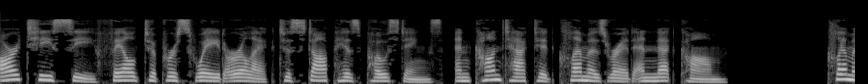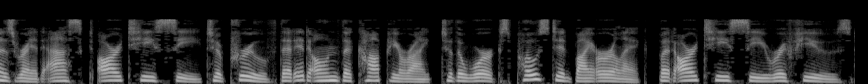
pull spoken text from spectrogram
RTC failed to persuade Ehrlich to stop his postings, and contacted Klemesrud and Netcom. Klemesrud asked RTC to prove that it owned the copyright to the works posted by Ehrlich, but RTC refused.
